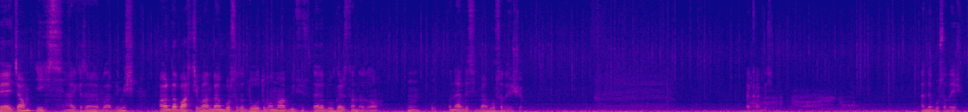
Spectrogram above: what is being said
V Cam X herkese merhabalar demiş. Arda Bahçıvan ben Bursa'da doğdum ama bütün süreler Bulgaristan'da doğdum. Hı, Bursa neredesin? Ben Bursa'da yaşıyorum. Ya kardeşim. Ben de Bursa'da yaşıyorum.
